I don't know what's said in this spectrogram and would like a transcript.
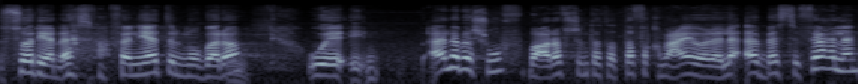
sorry أنا اسف فنيات المباراة. وأنا بشوف ما أعرفش أنت تتفق معايا ولا لأ بس فعلا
